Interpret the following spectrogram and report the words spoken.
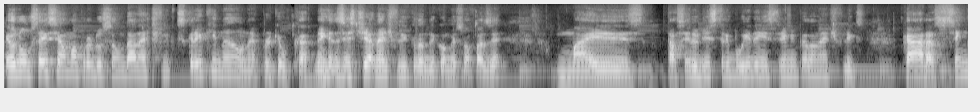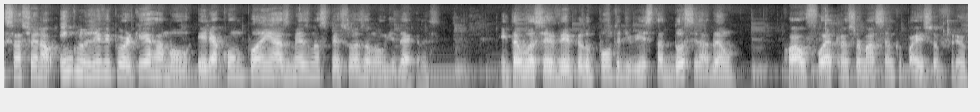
Eu não sei se é uma produção da Netflix, creio que não, né? Porque o cara nem existia a Netflix quando ele começou a fazer, mas está sendo distribuído em streaming pela Netflix. Cara, sensacional. Inclusive porque, Ramon, ele acompanha as mesmas pessoas ao longo de décadas. Então você vê pelo ponto de vista do cidadão qual foi a transformação que o país sofreu.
